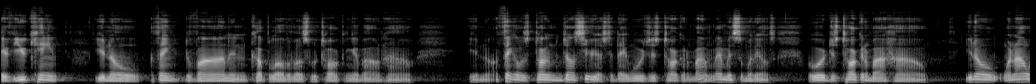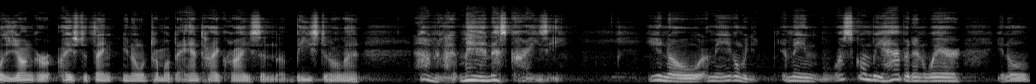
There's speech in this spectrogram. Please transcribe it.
if you can't, you know, I think Devon and a couple of us were talking about how, you know, I think I was talking to John Sear yesterday. We were just talking about, maybe somebody else. We were just talking about how, you know, when I was younger, I used to think, you know, talking about the Antichrist and the beast and all that. I'll be like, man, that's crazy. You know, I mean, you're gonna be. I mean, what's gonna be happening where you know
